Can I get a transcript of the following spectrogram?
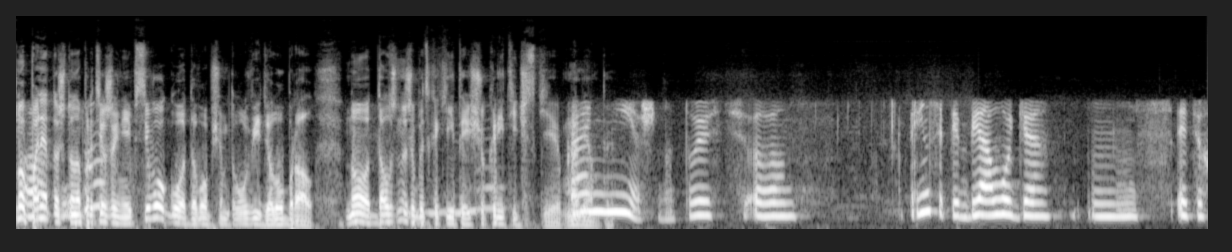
Ну, а, понятно, что на ну, протяжении всего года, в общем-то, увидел, убрал. Но должны же быть какие-то еще критические моменты. Конечно. То есть, э, в принципе, биология э, этих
